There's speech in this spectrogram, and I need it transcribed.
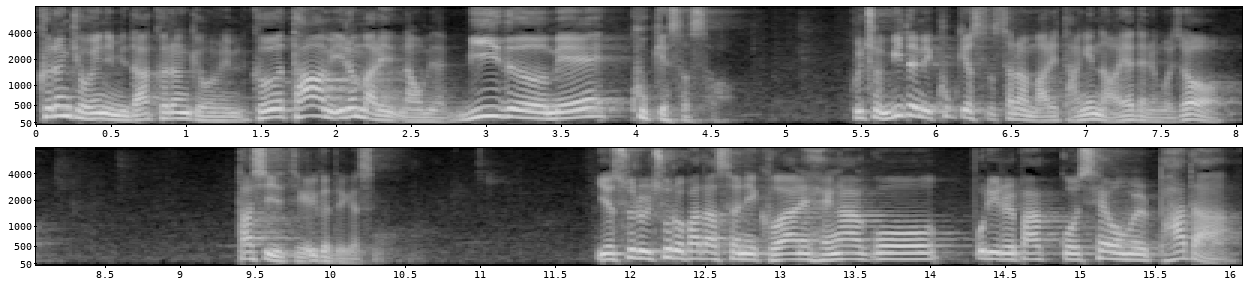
그런 교인입니다. 그런 교인입니다. 그 다음에 이런 말이 나옵니다. 믿음에 굳게 서서. 그렇죠. 믿음이 굳게 서서라는 말이 당연히 나와야 되는 거죠. 다시 읽어드리겠습니다. 예수를 주로 받았으니 그 안에 행하고 뿌리를 받고 세움을 받아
